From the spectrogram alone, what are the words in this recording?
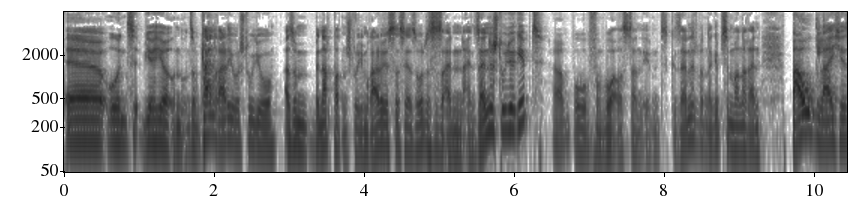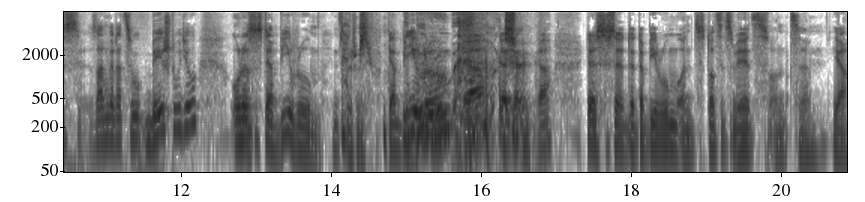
Äh, und wir hier in unserem kleinen Radiostudio, also im benachbarten Studio, im Radio ist das ja so, dass es ein, ein Sendestudio gibt, ja, wo, von wo aus dann eben gesendet wird. Und da gibt es immer noch ein baugleiches, sagen wir dazu, B-Studio. Oder es ist der B-Room inzwischen. Der B-Room, ja, der, Schön. Ja, das ist der, der B-Room und dort sitzen wir jetzt und äh, ja.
